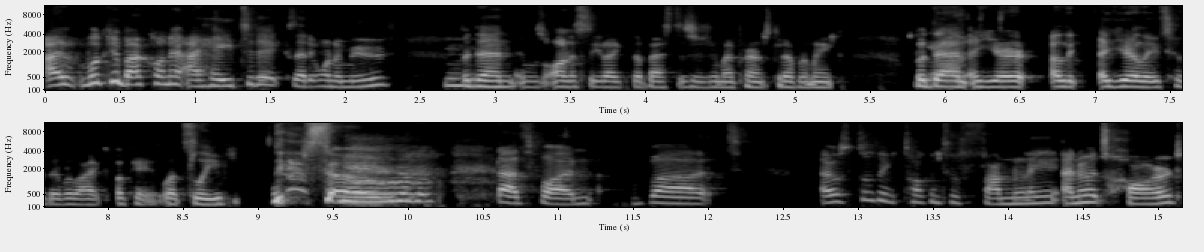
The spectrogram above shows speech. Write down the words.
i looking back on it i hated it because i didn't want to move mm-hmm. but then it was honestly like the best decision my parents could ever make but yeah. then a year a, a, year later they were like okay let's leave so that's fun but i also think talking to family i know it's hard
